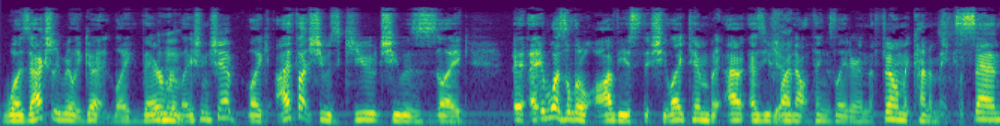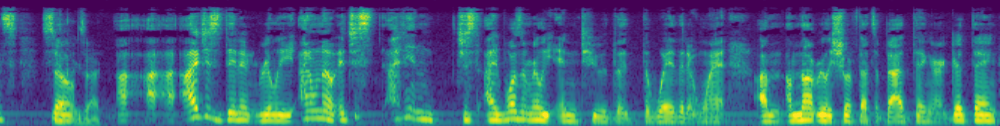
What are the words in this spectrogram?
was actually really good. Like their Mhm. relationship, like I thought she was cute. She was like it, it was a little obvious that she liked him, but a- as you Yeah. find out things later in the film, it kind of makes sense. So yeah, exactly I, I I just didn't really I don't know it just I didn't just I wasn't really into the the way that it went I'm I'm not really sure if that's a bad thing or a good thing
